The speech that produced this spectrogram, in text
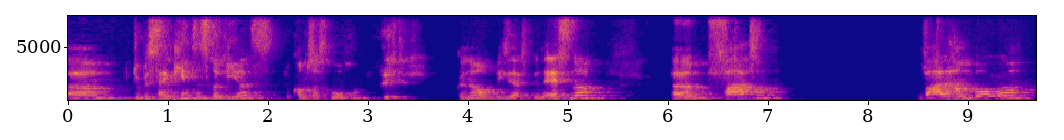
Ähm, du bist ein Kind des Reviers, du kommst aus Bochum. Richtig. Genau, ich selbst bin Essener, ähm, Vater, Wahlhamburger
